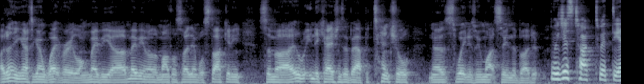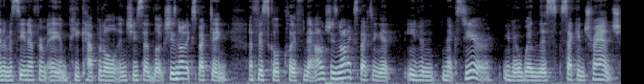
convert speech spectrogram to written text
I don't think you have to go and wait very long. Maybe uh, maybe another month or so, then we'll start getting some uh, little indications about potential sweeteners we might see in the budget. We just talked with Diana Mousina from AMP Capital, and she said, look, she's not expecting a fiscal cliff now. She's not expecting it even next year, you know, when this second tranche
